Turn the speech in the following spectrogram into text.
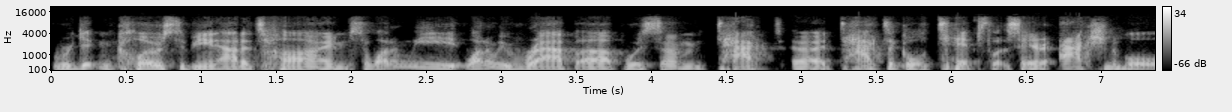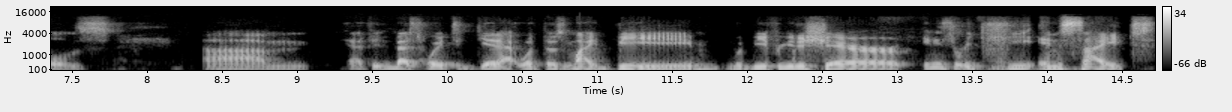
we're getting close to being out of time. So why don't we why don't we wrap up with some tact uh, tactical tips, let's say, or actionables. Um, I think the best way to get at what those might be would be for you to share any sort of key insight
